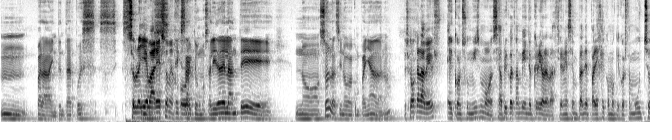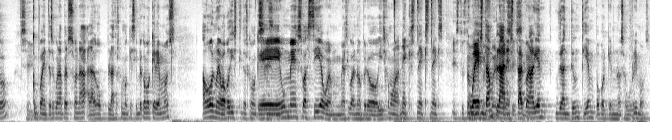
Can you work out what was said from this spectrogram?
Mm, para intentar, pues... Sobrellevar como- eso mejor. Exacto, como salir adelante eh, no sola, sino acompañada, ¿no? Es como que a la vez el consumismo se aplicó también, yo creo, a relaciones en plan de pareja y como que cuesta mucho Sí. comprometerse con una persona a largo plazo. Es como que siempre como queremos algo nuevo, algo distinto. Es como que Sí. un mes o así, o bueno, un mes igual no, pero es como next, next, next. Esto está Cuesta en plan sí, estar sí. con alguien durante un tiempo porque nos aburrimos.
